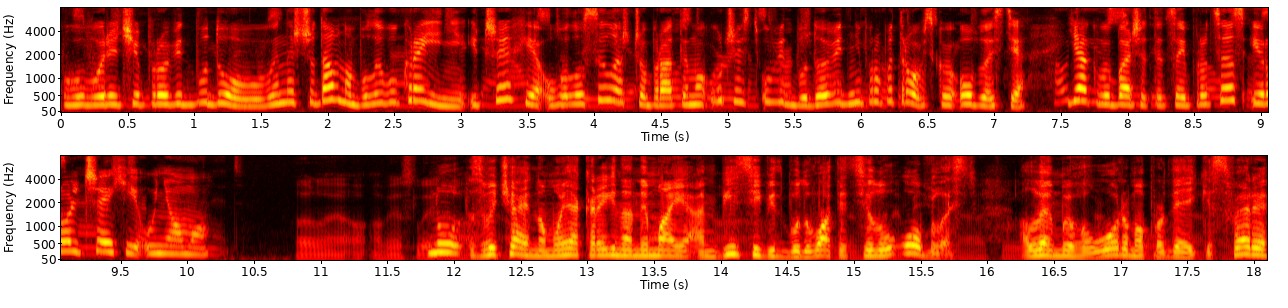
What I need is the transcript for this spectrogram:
Говорячи про відбудову, ви нещодавно були в Україні, і Чехія оголосила, що братиме участь у відбудові Дніпропетровської області. Як ви бачите цей процес і роль Чехії у ньому? Ну, звичайно, моя країна не має амбіцій відбудувати цілу область, але ми говоримо про деякі сфери,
